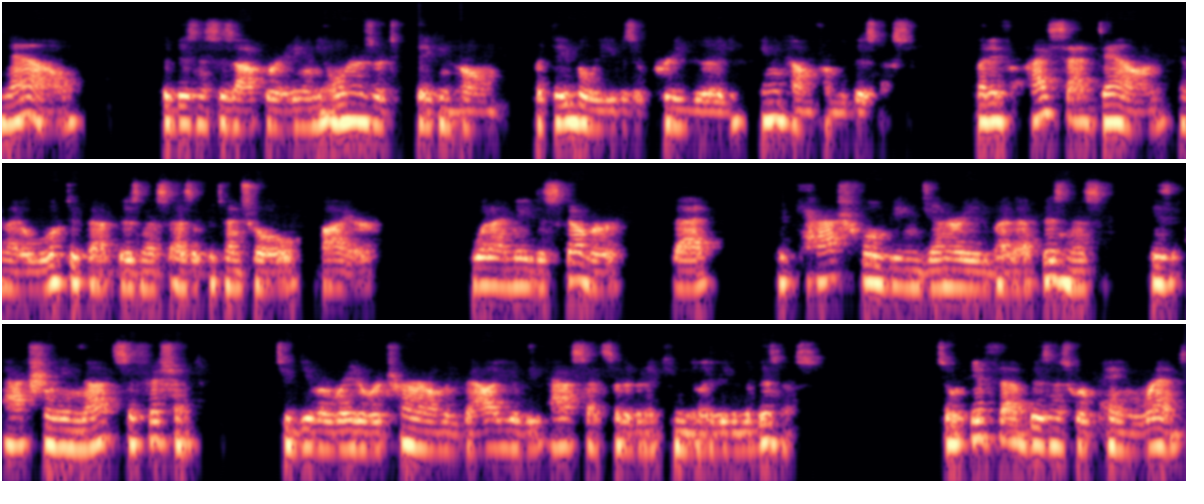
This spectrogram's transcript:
now the business is operating and the owners are taking home what they believe is a pretty good income from the business. But if I sat down and I looked at that business as a potential buyer, what I may discover that the cash flow being generated by that business is actually not sufficient to give a rate of return on the value of the assets that have been accumulated in the business. So if that business were paying rent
